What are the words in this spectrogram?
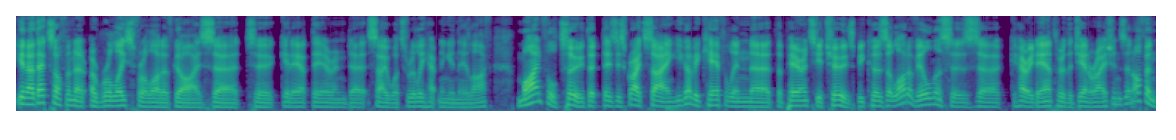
you know, that's often a, a release for a lot of guys uh, to get out there and uh, say what's really happening in their life. Mindful, too, that there's this great saying you've got to be careful in uh, the parents you choose because a lot of illnesses uh, carry down through the generations, and often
